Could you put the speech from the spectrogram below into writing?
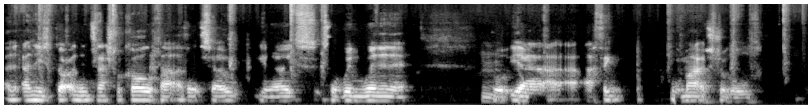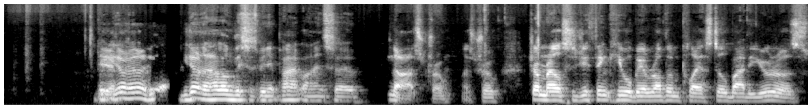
and, and he's got an international call up out of it. So, you know, it's, it's a win-win in it. Mm. But yeah, I, I, think we might have struggled. But yeah. you don't know. You don't know how long this has been in pipeline. So no, that's true. That's true. John Morel, do you think he will be a Rotherham player still by the Euros?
